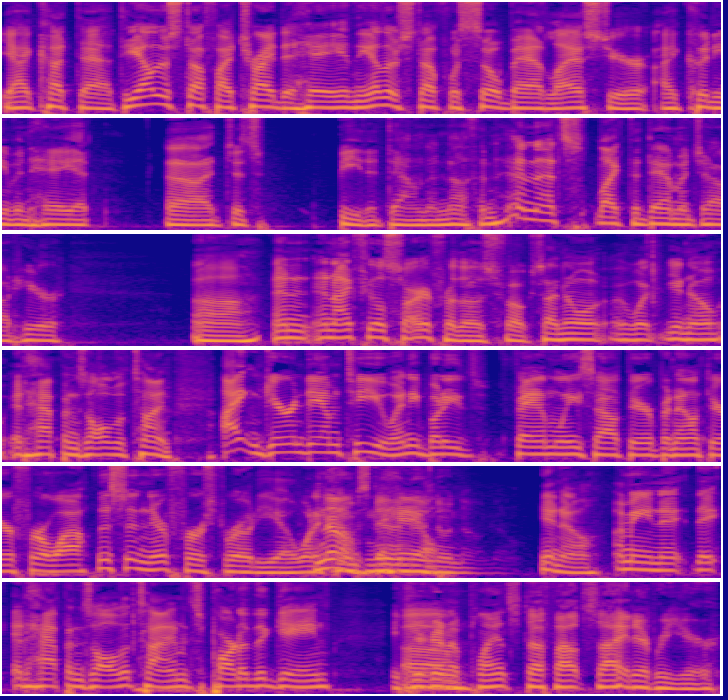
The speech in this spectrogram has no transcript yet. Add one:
yeah, I cut that. The other stuff I tried to hay, and the other stuff was so bad last year, I couldn't even hay it. Uh, I just beat it down to nothing. And that's like the damage out here. Uh, and and I feel sorry for those folks. I know what you know. It happens all the time. I can guarantee you, anybody's families out there been out there for a while. This isn't their first rodeo when it No, comes to no, no, hail. no, no, no. You know, I mean, it, it, it happens all the time. It's part of the game. If you're going Um, to plant stuff outside every year,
